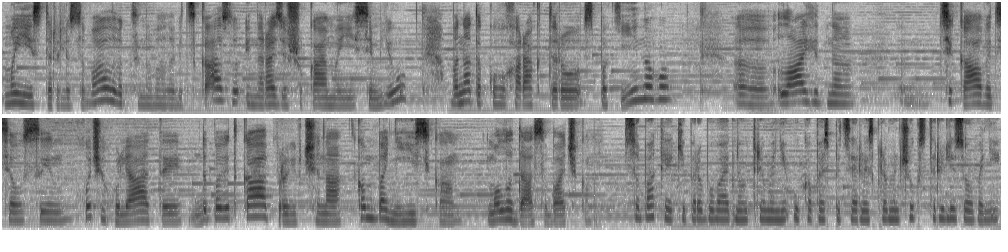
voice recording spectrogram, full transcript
Ми її стерилізували, вакцинували від сказу і наразі шукаємо її сім'ю. Вона такого характеру спокійного, е, лагідна, цікавиться усім, хоче гуляти. До повідка привчена, компанійська, молода собачка. Собаки, які перебувають на утриманні у КП «Спецсервіс Кременчук, стерилізовані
